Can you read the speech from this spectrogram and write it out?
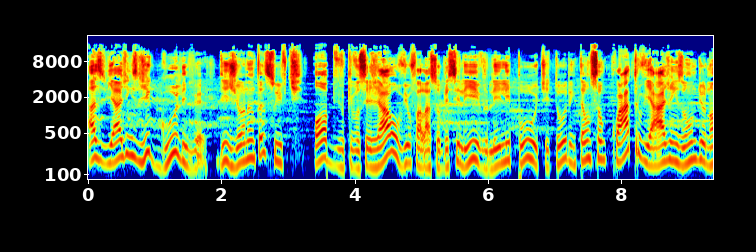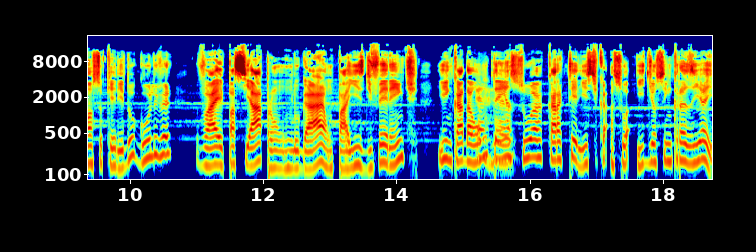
As Viagens de Gulliver, de Jonathan Swift. Óbvio que você já ouviu falar sobre esse livro, Lilliput e tudo, então são quatro viagens onde o nosso querido Gulliver vai passear para um lugar, um país diferente e em cada um uhum. tem a sua característica, a sua idiosincrasia aí.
